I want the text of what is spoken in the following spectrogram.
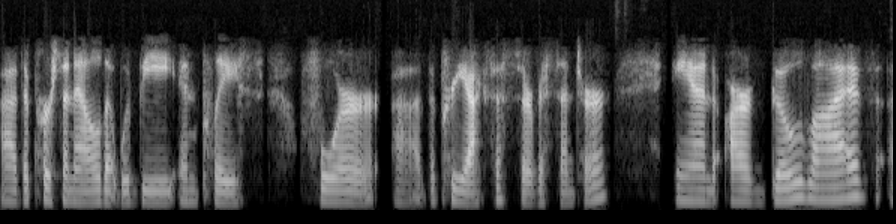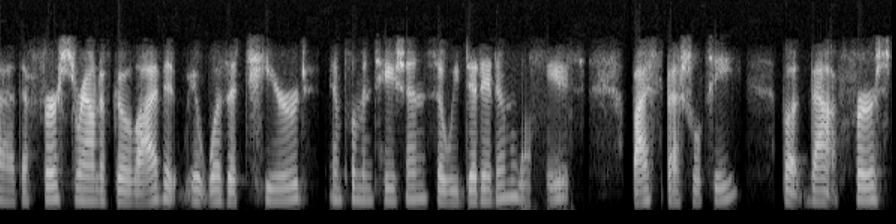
uh, the personnel that would be in place for uh, the pre access service center. And our go live, uh, the first round of go live, it, it was a tiered implementation. So we did it in waves by specialty but that first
